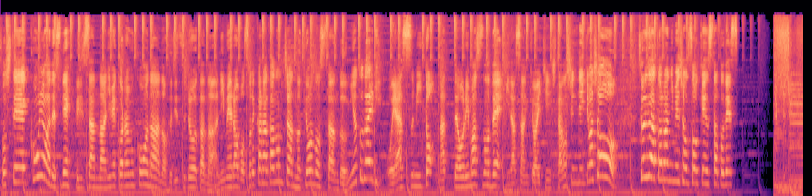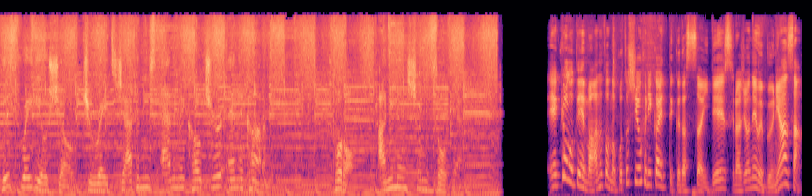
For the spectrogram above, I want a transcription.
そして今夜はですね藤井さんのアニメコラムコーナーの藤津亮太のアニメラボそれからかのんちゃんの今日のスタンド海音代理お休みとなっておりますので皆さん今日は一日楽しんでいきましょう。それではトロアニメーション総研スタートです。This radio show curates Japanese anime culture and economy. Toro Animation Soken. えー今日のテーマあなたの今年を振り返ってくださいです。ラジオネームブニャンさん。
